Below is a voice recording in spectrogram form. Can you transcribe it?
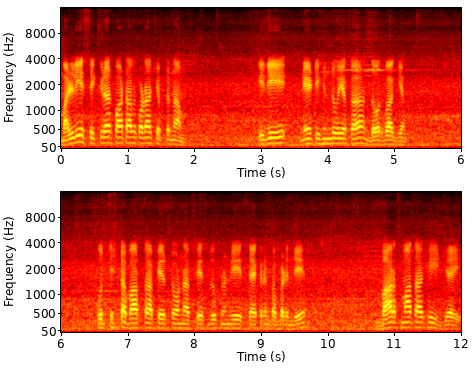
మళ్ళీ సెక్యులర్ పాఠాలు కూడా చెప్తున్నాం. ఇది నేటి హిందువు యొక్క దౌర్భాగ్యం. ఉత్తిష్ట వార్త పేరుతో ఉన్న ఫేస్బుక్ నుండి సేకరింపబడింది. భారత్ మాతాకి జై.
